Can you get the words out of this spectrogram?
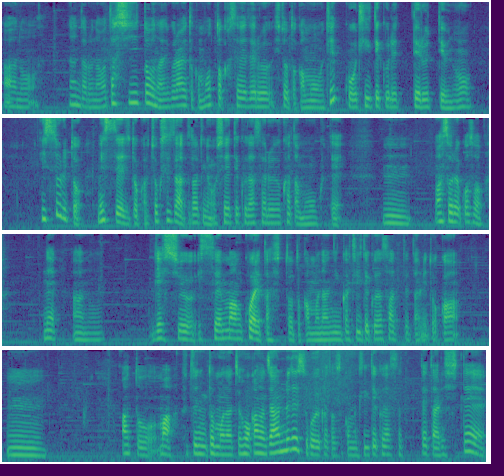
あのなんだろうな私と同じぐらいとかもっと稼いでる人とかも結構聞いてくれてるっていうのをひっそりとメッセージとか直接会った時に教えてくださる方も多くて、うん。まあ、それこそねあの月収1,000万超えた人とかも何人か聞いてくださってたりとか、うん、あとまあ普通に友達他のジャンルですごい方とかも聞いてくださってたりして。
